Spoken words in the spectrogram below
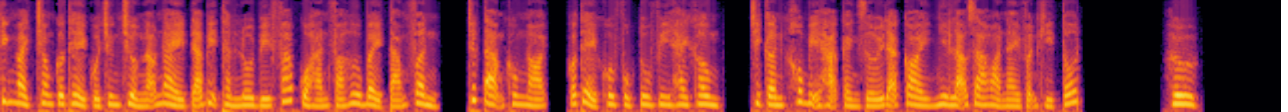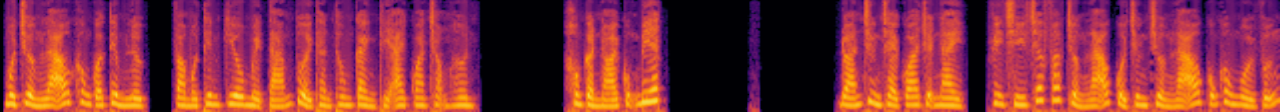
kinh mạch trong cơ thể của trương trưởng lão này đã bị thần lôi bí pháp của hắn phá hư bảy tám phần, trước tạm không nói, có thể khôi phục tu vi hay không, chỉ cần không bị hạ cảnh giới đã coi như lão gia hỏa này vận khí tốt. Hư. Một trưởng lão không có tiềm lực và một thiên kiêu 18 tuổi thần thông cảnh thì ai quan trọng hơn. Không cần nói cũng biết. Đoán chừng trải qua chuyện này, vị trí chấp pháp trưởng lão của trương trưởng lão cũng không ngồi vững,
